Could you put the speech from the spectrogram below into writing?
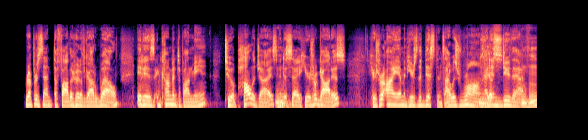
represent the fatherhood of God well, it is incumbent upon me to apologize and to Mm. say, here's where God is, here's where I am, and here's the distance. I was wrong. I didn't do that. hmm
